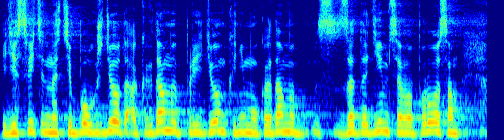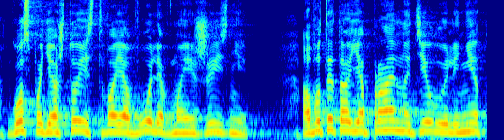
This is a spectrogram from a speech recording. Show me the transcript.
и в действительности Бог ждет, а когда мы придем к Нему, когда мы зададимся вопросом, Господи, а что есть Твоя воля в моей жизни – а вот это я правильно делаю или нет.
